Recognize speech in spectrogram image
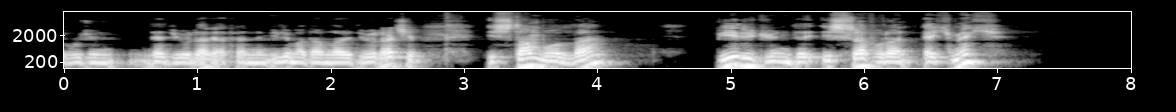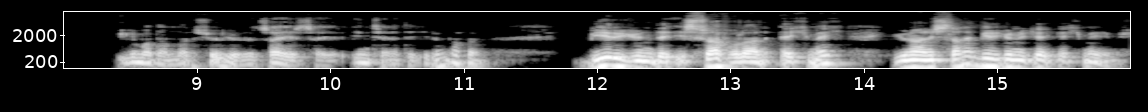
E bugün ne diyorlar efendim ilim adamları diyorlar ki İstanbul'da bir günde israf olan ekmek bilim adamları söylüyorlar zahir zahir internete girin bakın. Bir günde israf olan ekmek Yunanistan'ın bir günlük ek- ekmeğiymiş.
